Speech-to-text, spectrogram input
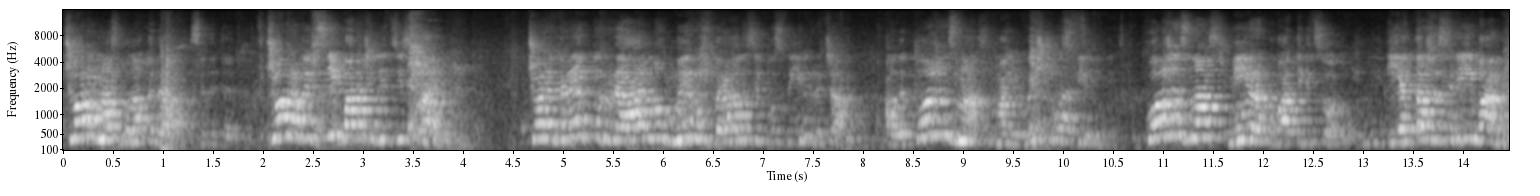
вчора у нас була педагога. Вчора ви всі бачили ці слайди. Вчора директор реально ми розбиралися по своїх речах. Але кожен з нас має вищу освіту. Кожен з нас вміє рахувати відсоток. І як каже Сергій Іванович,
